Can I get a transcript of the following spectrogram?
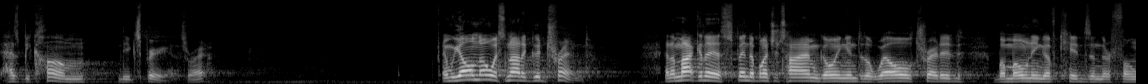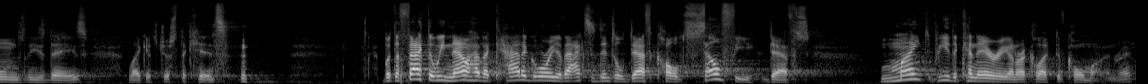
has become the experience, right? And we all know it's not a good trend. And I'm not going to spend a bunch of time going into the well treaded bemoaning of kids and their phones these days, like it's just the kids. but the fact that we now have a category of accidental death called selfie deaths might be the canary on our collective coal mine, right?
